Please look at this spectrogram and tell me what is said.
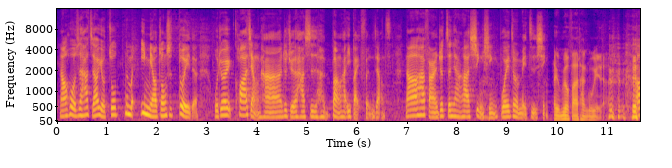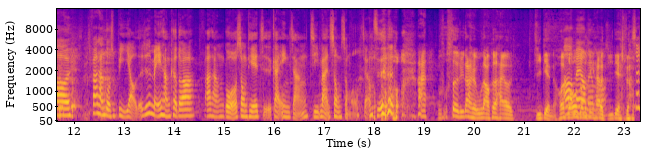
然后或者是他只要有做那么一秒钟是对的，我就会夸奖他，就觉得他是很棒，他一百分这样子，然后他反而就增强他的信心，不会这么没自信。啊有没有发糖果给他？呃，发糖果是必要的，就是每一堂课都要发糖果、送贴纸、盖印章、集满送什么这样子。啊，社区大学舞蹈课还有几点的？活动中心还有几点的？社区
